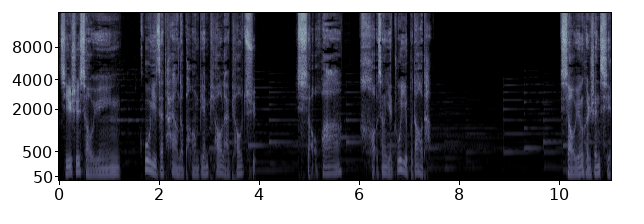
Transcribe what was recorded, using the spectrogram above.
即使小云故意在太阳的旁边飘来飘去，小花好像也注意不到它。小云很生气，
